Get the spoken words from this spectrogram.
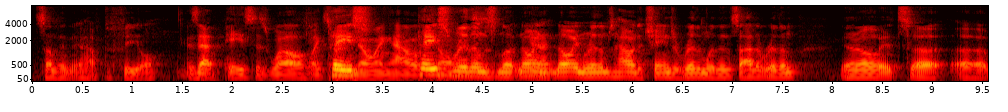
something you have to feel. Is that pace as well? Like pace, knowing how pace, rhythms, knowing yeah. knowing rhythms, how to change a rhythm within inside a rhythm. You know, it's uh, uh,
